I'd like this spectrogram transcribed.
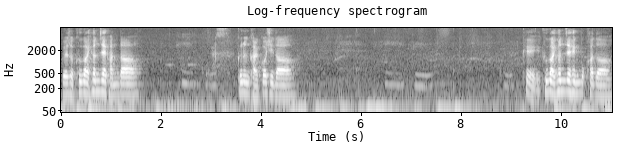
그래서 그가 현재 간다. 그는 갈 것이다. he will 오케이. 그가 현재 행복하다.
